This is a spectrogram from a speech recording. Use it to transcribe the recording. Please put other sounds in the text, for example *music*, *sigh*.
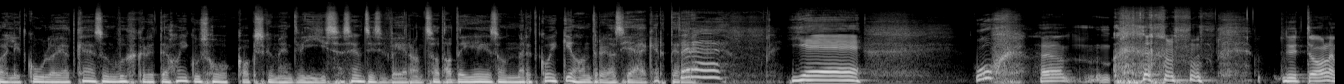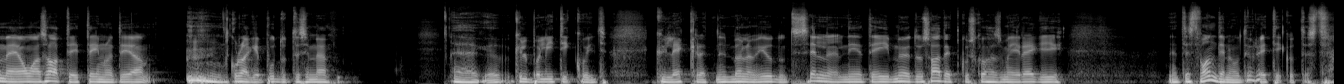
kallid kuulajad, käes on Võhkrite haigushoog kakskümmend viis, see on siis veerand sada, teie ees on Märt Koik ja Andreas Jääger, tere, tere.! jee! uh *laughs* nüüd oleme oma saateid teinud ja *clears throat* kunagi puudutasime äh, küll poliitikuid, küll EKRE-t, nüüd me oleme jõudnud selleni, nii et ei möödu saadet, kus kohas me ei räägi nendest vandenõuteoreetikutest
